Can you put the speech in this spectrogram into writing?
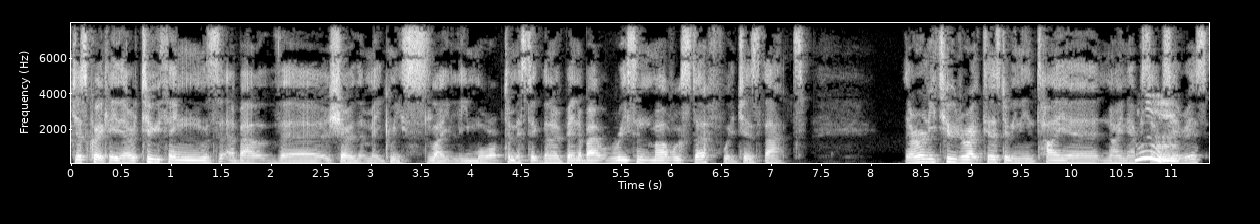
Just quickly, there are two things about the show that make me slightly more optimistic than I've been about recent Marvel stuff, which is that there are only two directors doing the entire nine episode Hmm. series,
